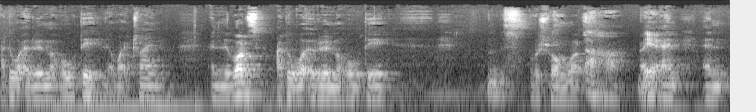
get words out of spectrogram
I don't want to ruin my whole day. I want to try and, in the words, I don't want to ruin my whole day. Was wrong words. Uh huh. Right? Yeah. And and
